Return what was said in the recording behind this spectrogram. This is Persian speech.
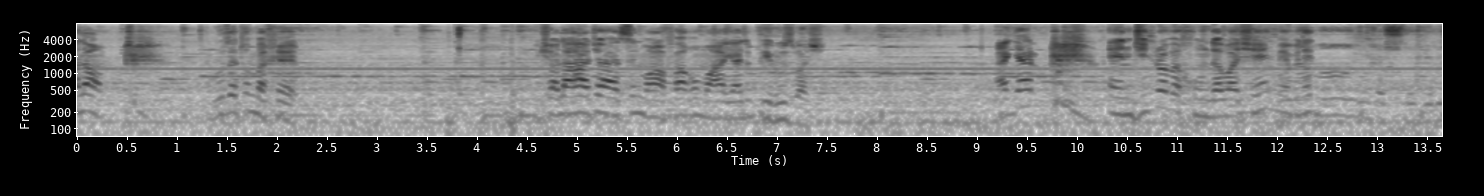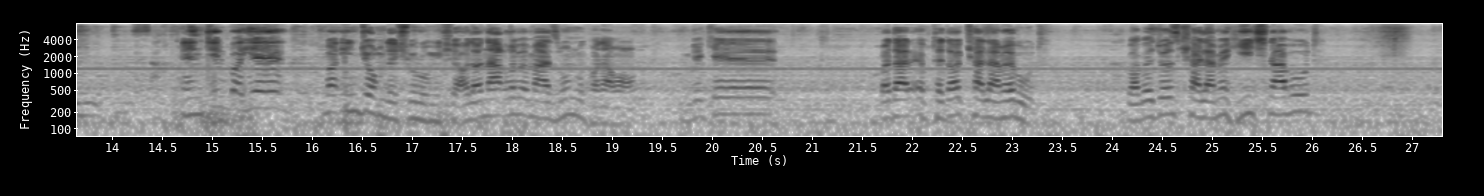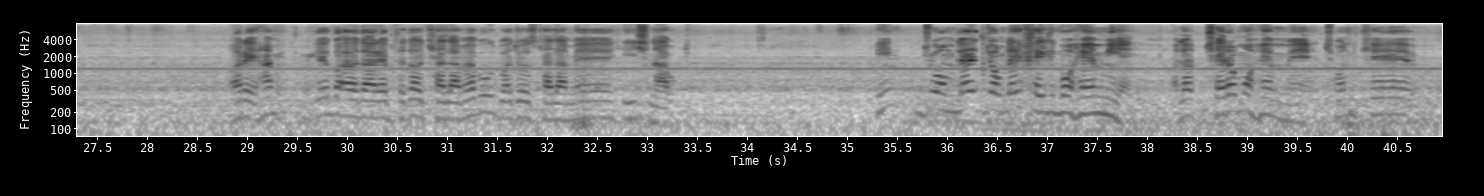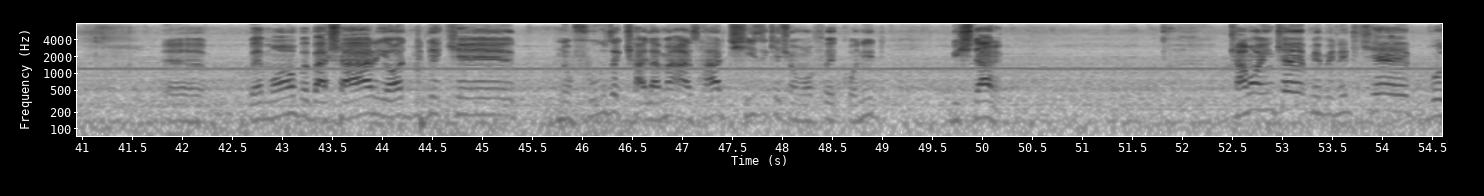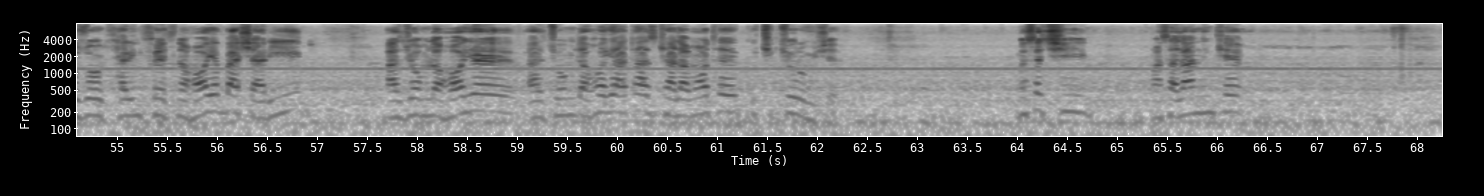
سلام. روزتون بخیر. ایشالا هر جا هستین موفق و معید و پیروز باشین. اگر انجیل رو به خونده باشین می‌بینید انجیل با یه با این جمله شروع میشه. حالا نقل به مضمون می‌کنم میگه که و در ابتدا کلمه بود و به جز کلمه هیچ نبود. آره همین. میگه در ابتدا کلمه بود و جز کلمه هیچ نبود. این جمله جمله خیلی مهمیه. حالا چرا مهمه؟ چون که به ما به بشر یاد میده که نفوذ کلمه از هر چیزی که شما فکر کنید بیشتره. کما اینکه می‌بینید که بزرگترین فتنه های بشری از جمله های از جمله های حتی از کلمات کوچیک شروع میشه. مثل چی؟ مثلا اینکه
